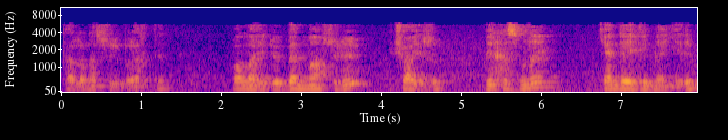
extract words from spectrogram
tarlana suyu bıraktı? Vallahi diyor ben mahsulü üçe ayırırım. Bir kısmını kendi ehlimle yerim.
